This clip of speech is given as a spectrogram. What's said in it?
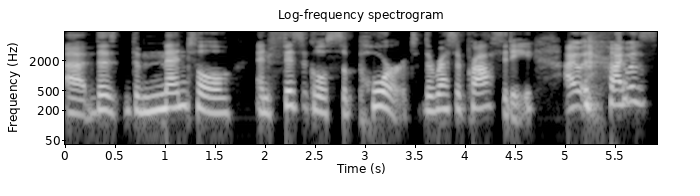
uh, the the mental and physical support, the reciprocity. I I was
